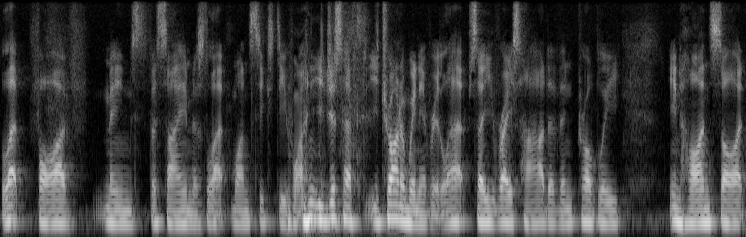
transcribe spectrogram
lap five means the same as lap 161. You just have to, you're trying to win every lap, so you race harder than probably, in hindsight,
